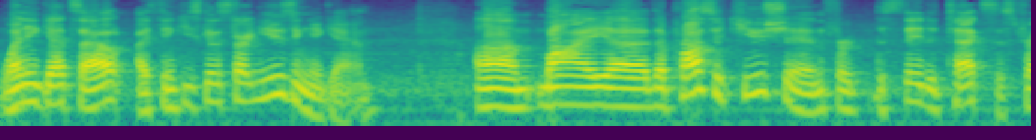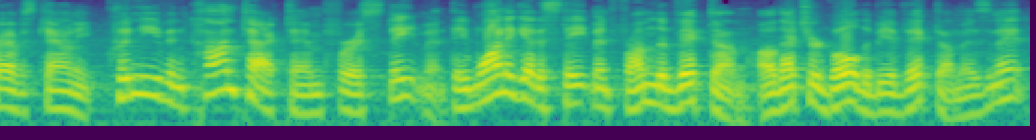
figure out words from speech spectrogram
When he gets out, I think he's going to start using again. Um, my uh, the prosecution for the state of Texas, Travis County, couldn't even contact him for a statement. They want to get a statement from the victim. Oh, that's your goal to be a victim, isn't it?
